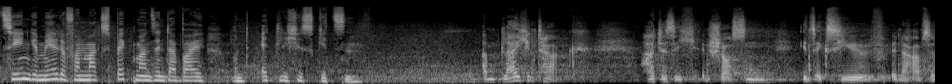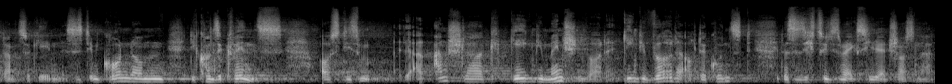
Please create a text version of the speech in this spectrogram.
Zehn Gemälde von Max Beckmann sind dabei und etliche Skizzen. Am gleichen Tag hat er sich entschlossen, ins Exil nach Amsterdam zu gehen. Es ist im Grunde genommen die Konsequenz aus diesem Anschlag gegen die Menschenwürde, gegen die Würde auch der Kunst, dass er sich zu diesem Exil entschlossen hat.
